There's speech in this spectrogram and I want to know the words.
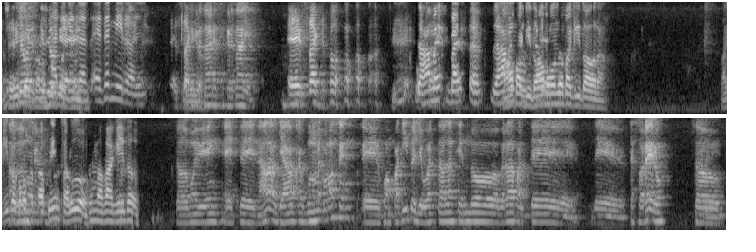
es yo ese, es- ese es mi rol. Exacto. Secretaria, secretaria. Exacto. Déjame, eh, déjame Vamos, Paquito, vamos donde Paquito ahora. Paquito, ¿cómo estás? Bien, saludos. Tumba, Paquito. Todo muy bien. Este, nada, ya algunos me conocen. eh, Juan Paquito, yo voy a estar haciendo ¿verdad? la parte de tesorero. So,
